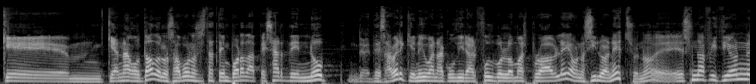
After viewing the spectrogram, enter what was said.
Que, mm, que han agotado los abonos esta temporada a pesar de no de, saber que no iban a acudir al fútbol lo más probable y aún así lo han hecho no es una afición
